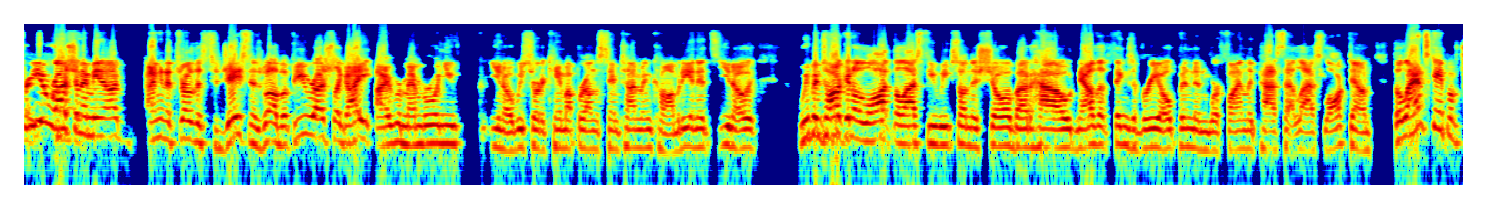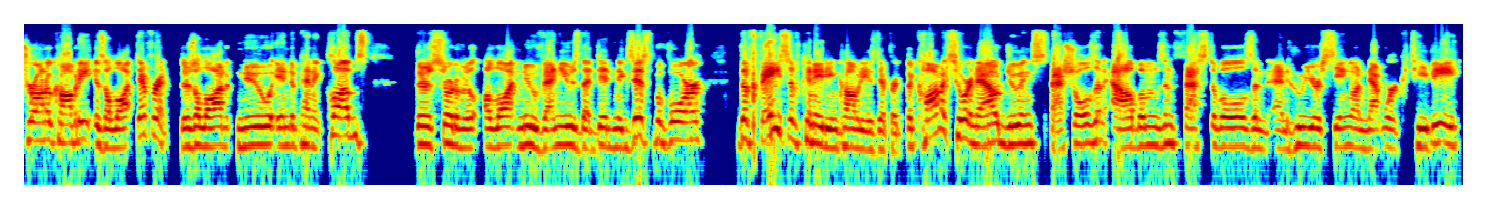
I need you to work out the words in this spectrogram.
for you, Rush, and I mean, I'm, I'm going to throw this to Jason as well. But for you, Rush, like I, I remember when you, you know, we sort of came up around the same time in comedy, and it's, you know, we've been talking a lot the last few weeks on this show about how now that things have reopened and we're finally past that last lockdown, the landscape of Toronto comedy is a lot different. There's a lot of new independent clubs. There's sort of a, a lot new venues that didn't exist before. The face of Canadian comedy is different. The comics who are now doing specials and albums and festivals and, and who you're seeing on network TV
